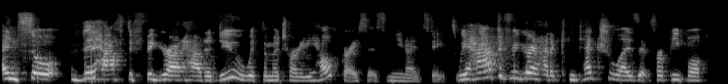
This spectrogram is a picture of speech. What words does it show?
and so they have to figure out how to do with the maternity health crisis in the United States. We have to figure out how to contextualize it for people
